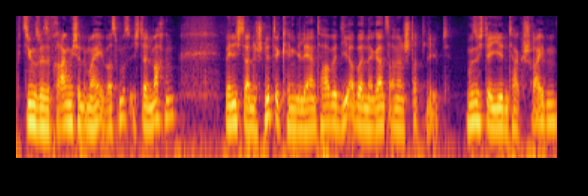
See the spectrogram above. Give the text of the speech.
Beziehungsweise fragen mich dann immer, hey, was muss ich denn machen, wenn ich da eine Schnitte kennengelernt habe, die aber in einer ganz anderen Stadt lebt? Muss ich da jeden Tag schreiben?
